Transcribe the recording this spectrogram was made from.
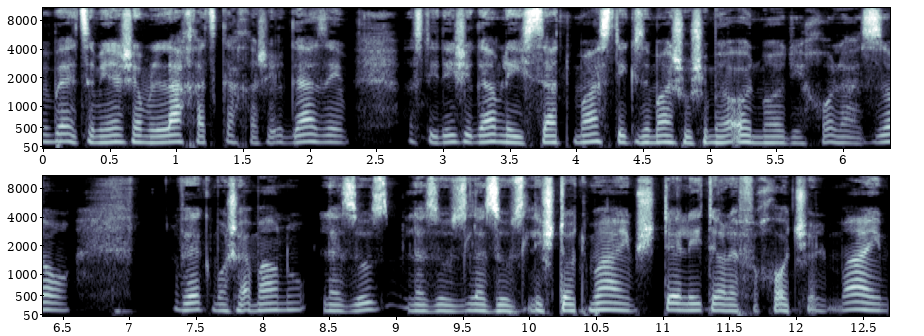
ובעצם יש שם לחץ ככה של גזים, אז תדעי שגם לעיסת מסטיק זה משהו שמאוד מאוד יכול לעזור. וכמו שאמרנו, לזוז, לזוז, לזוז, לשתות מים, שתי ליטר לפחות של מים.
